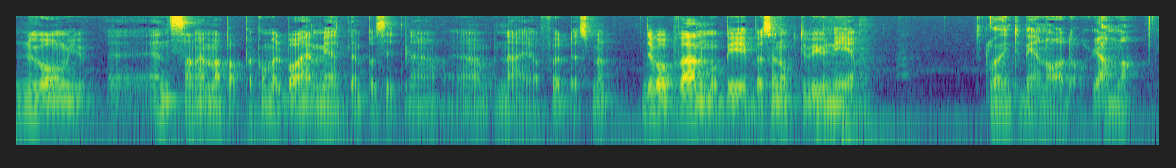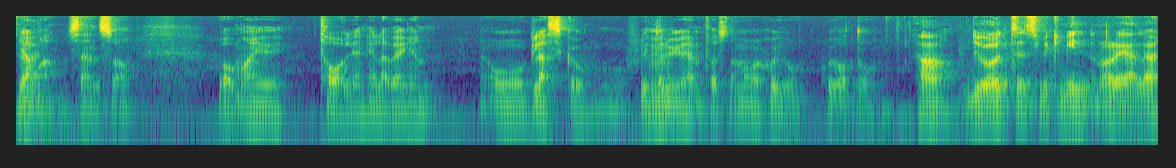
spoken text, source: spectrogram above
nu var hon ju eh, ensam hemma. Pappa kom väl bara hem egentligen i princip när jag, när jag föddes. Men det var på Värnamo BB och sen åkte vi ju ner. Var inte mer än några dagar gamla. gammal. Sen så var man ju i Italien hela vägen. Och Glasgow. Och flyttade ju hem först när man var sju, år, sju åtta år. Ja. Du har inte så mycket minnen av det eller?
